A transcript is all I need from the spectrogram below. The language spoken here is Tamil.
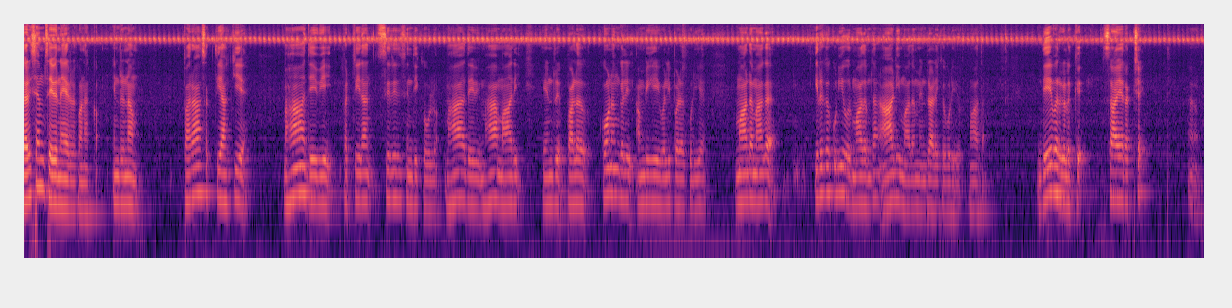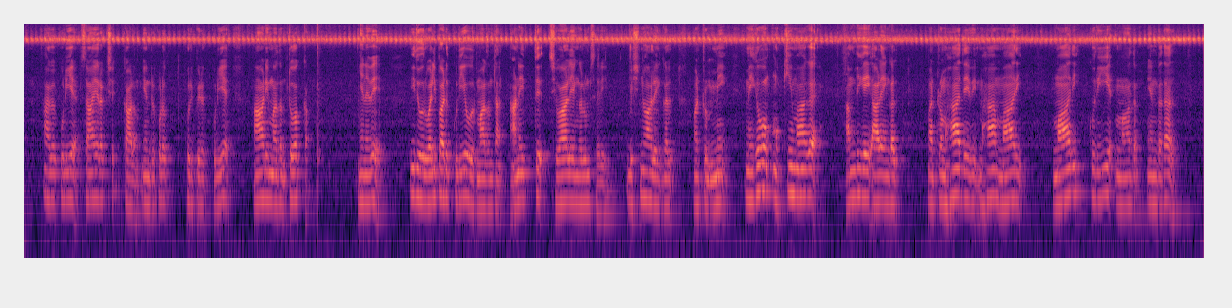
தரிசனம் செய்வ நேயர்களுக்கு வணக்கம். இன்று நாம் பராசக்தியாகிய மகாதேவியை பற்றி தான் சிறிது சிந்திக்க உள்ளோம். மகாதேவி மகாமாரி என்று பல கோணங்களில் அம்பிகையை வழிபடக்கூடிய மாதமாக இருக்கக்கூடிய ஒரு மாதம்தான் ஆடி மாதம் என்று அழைக்கக்கூடிய மாதம். தேவர்களுக்கு சாயரக்ஷை ஆகக்கூடிய சாயரக்ஷை காலம் என்று கூட குறிப்பிடக்கூடிய ஆடி மாதம் துவக்கம். எனவே இது ஒரு வழிபாடுக்குரிய ஒரு மாதம்தான். அனைத்து சிவாலயங்களும் சரி விஷ்ணு ஆலயங்கள் மற்றும் மி மிகவும் முக்கியமாக அம்பிகை ஆலயங்கள் மற்றும் மகாதேவி மகாமாரி மாரிக்குரிய மாதம் என்பதால்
